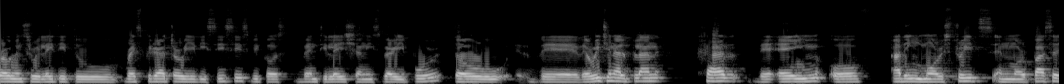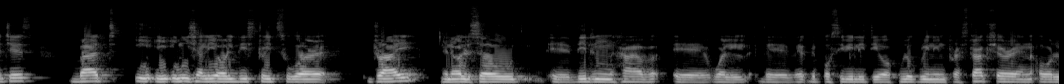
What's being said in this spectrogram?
problems related to respiratory diseases because ventilation is very poor. So the, the original plan had the aim of adding more streets and more passages, but I- initially all these streets were dry and also uh, didn't have uh, well the, the, the, possibility of blue green infrastructure and all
